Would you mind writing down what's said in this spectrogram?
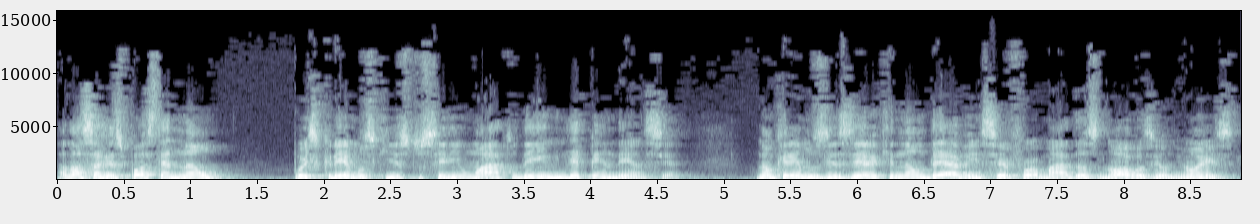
A nossa resposta é não, pois cremos que isto seria um ato de independência. Não queremos dizer que não devem ser formadas novas reuniões,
